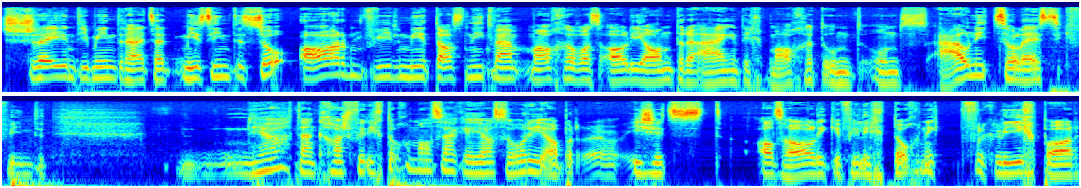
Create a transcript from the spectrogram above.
schreiende Minderheit sagt, wir sind so arm, weil wir das nicht machen wollen, was alle anderen eigentlich machen und uns auch nicht so lässig finden. Ja, dann kannst du vielleicht doch mal sagen, ja, sorry, aber äh, ist jetzt als Anliegen vielleicht doch nicht vergleichbar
